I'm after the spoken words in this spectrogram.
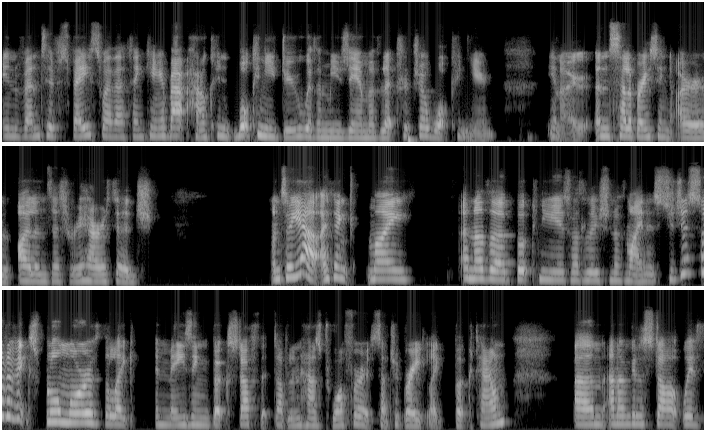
inventive space where they're thinking about how can what can you do with a museum of literature? What can you, you know, and celebrating Ir- Ireland's literary heritage. And so, yeah, I think my another book New Year's resolution of mine is to just sort of explore more of the like amazing book stuff that Dublin has to offer. It's such a great like book town. Um, and I'm going to start with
